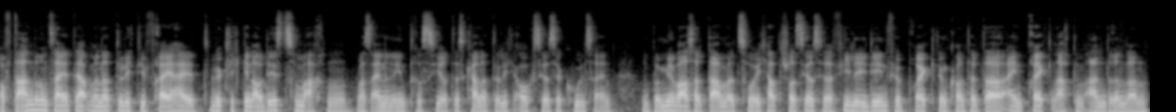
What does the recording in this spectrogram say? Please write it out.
Auf der anderen Seite hat man natürlich die Freiheit, wirklich genau das zu machen, was einen interessiert. Das kann natürlich auch sehr, sehr cool sein. Und bei mir war es halt damals so, ich hatte schon sehr, sehr viele Ideen für Projekte und konnte halt da ein Projekt nach dem anderen dann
